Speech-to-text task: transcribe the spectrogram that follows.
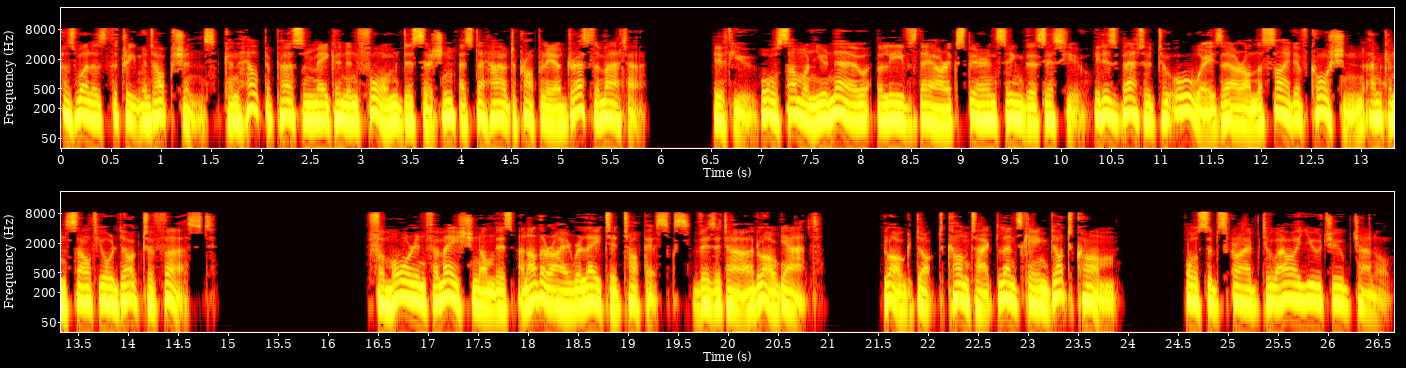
as well as the treatment options, can help a person make an informed decision as to how to properly address the matter. If you, or someone you know, believes they are experiencing this issue, it is better to always err on the side of caution and consult your doctor first. For more information on this and other eye-related topics, visit our blog at blog.contactlensking.com or subscribe to our YouTube channel.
